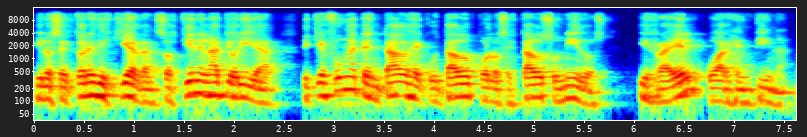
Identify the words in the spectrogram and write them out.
y los sectores de izquierda sostienen la teoría de que fue un atentado ejecutado por los Estados Unidos Israel o Argentina.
